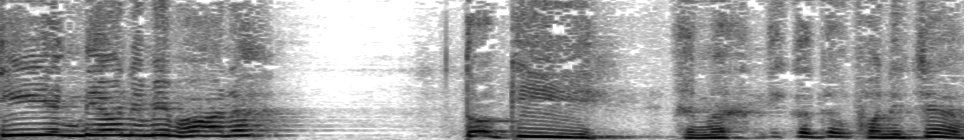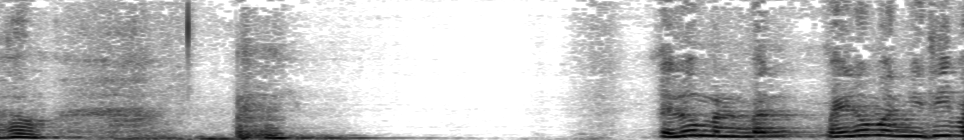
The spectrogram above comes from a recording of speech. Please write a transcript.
กีอย่างเดียวเนี่ยไม่พอนะโต๊ะกีเห็นไหมนี่ก็ต้องเฟอร์นิเจอร์เพิ่มไม่รู้มันมันไม่รู้มันมีที่ไป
